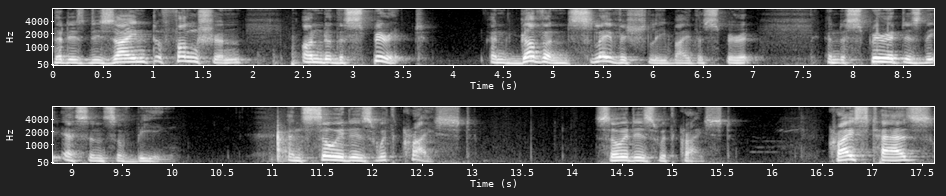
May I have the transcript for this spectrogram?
that is designed to function under the Spirit and governed slavishly by the Spirit, and the Spirit is the essence of being. And so it is with Christ. So it is with Christ. Christ has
